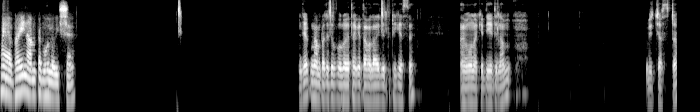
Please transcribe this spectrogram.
হ্যাঁ ভাই নামটা ভুল হইছে। যাই হোক নামটা যদি ভুল হয়ে থাকে তাহলে আইডি তো ঠিক আছে আমি ওনাকে দিয়ে দিলাম। রিচার্জটা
